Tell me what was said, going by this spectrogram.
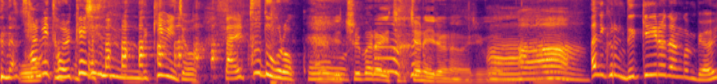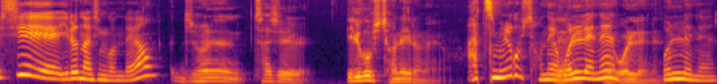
잠이 덜 깨시는 느낌이죠. 말투도 그렇고. 아, 출발하기 직전에 일어나가지고 아. 아, 아니 그럼 늦게 일어난 건 몇 시에 일어나신 건데요? 저는 사실 7시 전에 일어나요. 아침 7시 전에 네, 원래는 네, 원래는. 원래는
